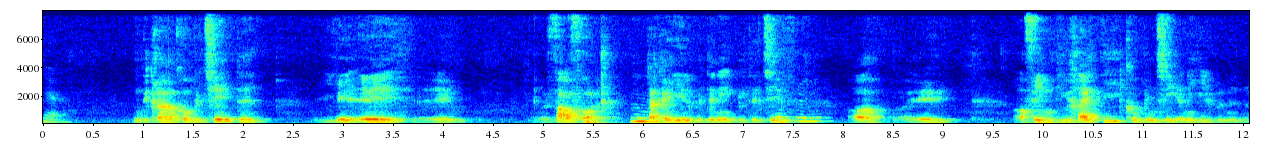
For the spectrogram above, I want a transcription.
Ja. Men det kræver kompetente øh, øh, fagfolk, Mm. der kan hjælpe den enkelte til at, øh, at finde de rigtige kompenserende hjælpemidler.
